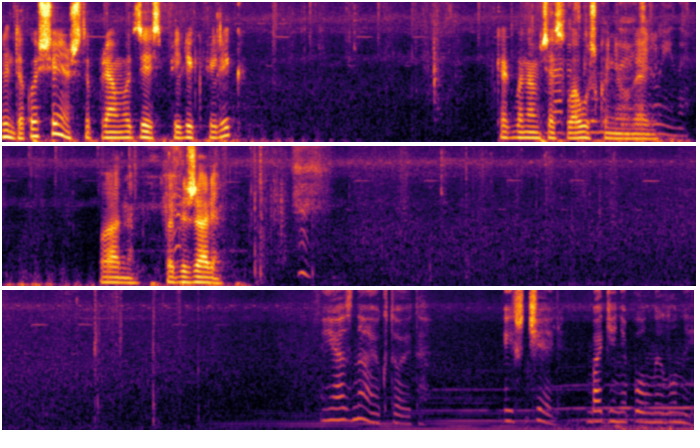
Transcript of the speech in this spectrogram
Блин, такое ощущение, что прям вот здесь пилик-пилик. Как бы нам сейчас в ловушку не угодить. Ладно, побежали. Я знаю, кто это. Ишчель, богиня полной луны.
